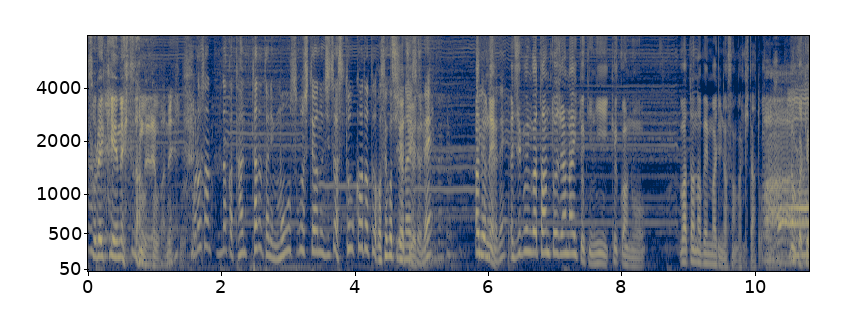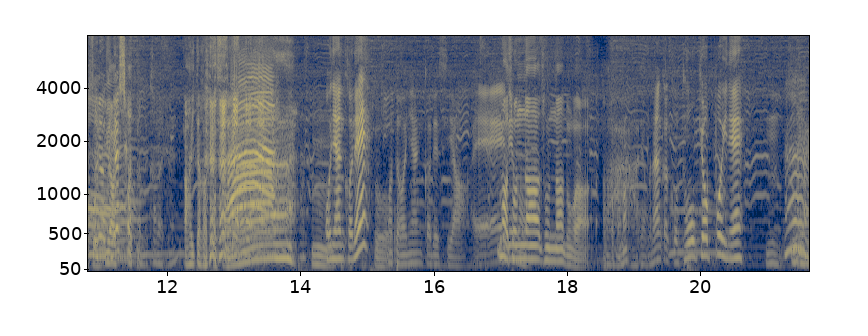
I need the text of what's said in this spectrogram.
それ系の人なんだよねやっぱね。原さんなんかたただ単に妄想してあの実はストーカーだったとかそういうことじゃないですよね。あとね。ね自分が担当じゃない時に結構あの渡辺満里奈さんが来たとかあなんか結構悔しかったんだかなりね会いたかったですね。あうん。おにゃんこね。そう。元おにゃんこですよ、えーまあそんなそんなのがあったかな。でもなんかこう東京っぽいね。うん。うん。い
